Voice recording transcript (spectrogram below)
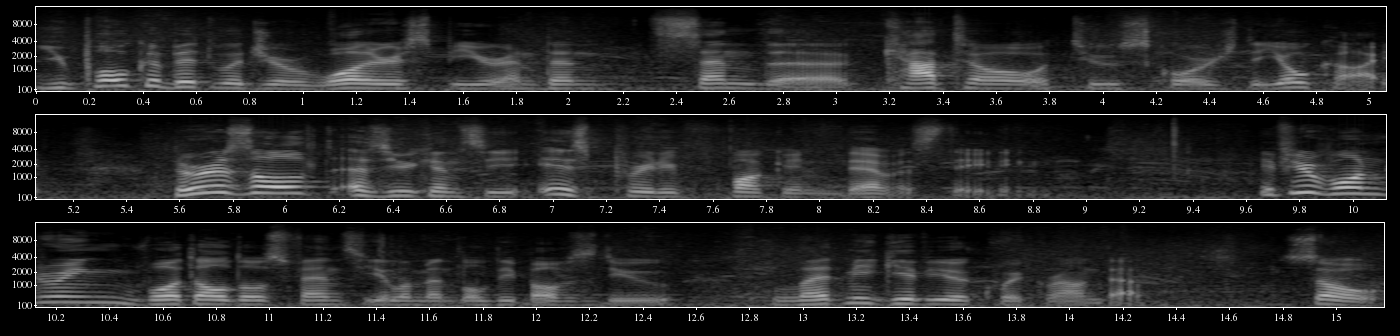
you poke a bit with your water spear and then send the Kato to scorch the yokai. The result, as you can see, is pretty fucking devastating. If you're wondering what all those fancy elemental debuffs do, let me give you a quick roundup. So,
